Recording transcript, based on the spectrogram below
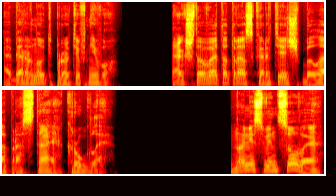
обернуть против него. Так что в этот раз картечь была простая, круглая. Но не свинцовая,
